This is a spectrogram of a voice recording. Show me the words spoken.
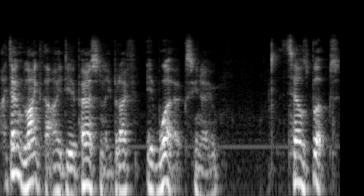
I don't like that idea personally, but I've, it works, you know. It sells books.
